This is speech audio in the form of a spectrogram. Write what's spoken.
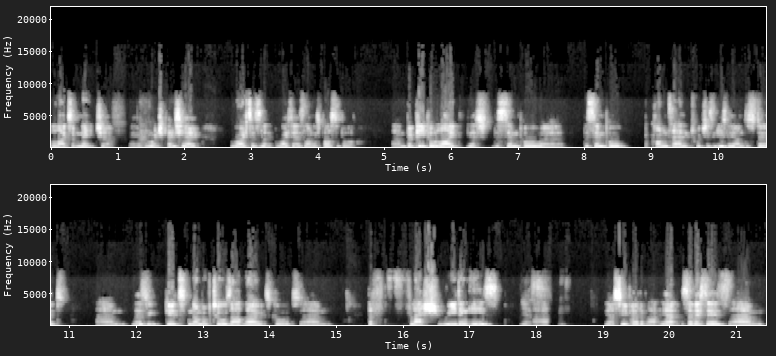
the likes of Nature, in which case you know write as write it as long as possible. Um, but people like this the simple uh, the simple content which is easily understood. Um, there's a good number of tools out there. It's called um, the Flesch Reading Ease. Yes. Um, yeah, so you've heard of that. Yeah. So this is um,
